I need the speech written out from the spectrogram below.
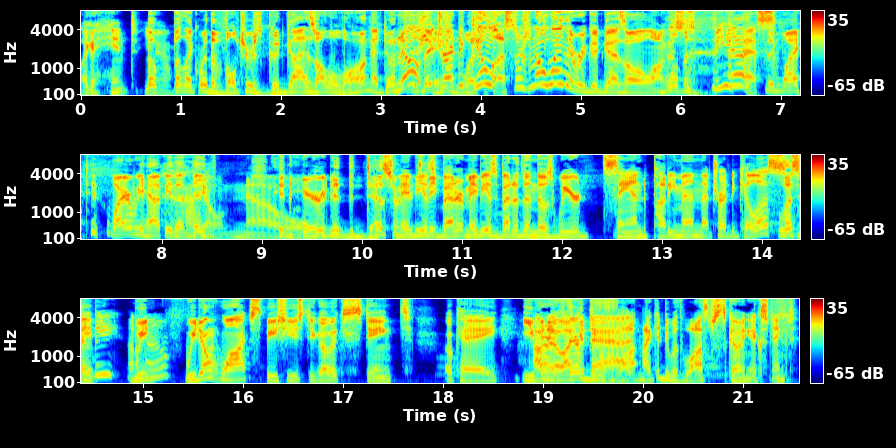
like a hint, you But know. but like were the vultures good guys all along? I don't. Know. No, they tried to what- kill us. There's no way they were good guys all along. Well, this is BS. Then why do, why are we happy that they don't know. inherited the desert? Maybe it's Be- better. Maybe it's better than those weird sand putty men that tried to kill us. Listen, maybe I don't we know. we don't want species to go extinct. Okay, even I don't know. if I they're do with bad. I could do with wasps going extinct.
